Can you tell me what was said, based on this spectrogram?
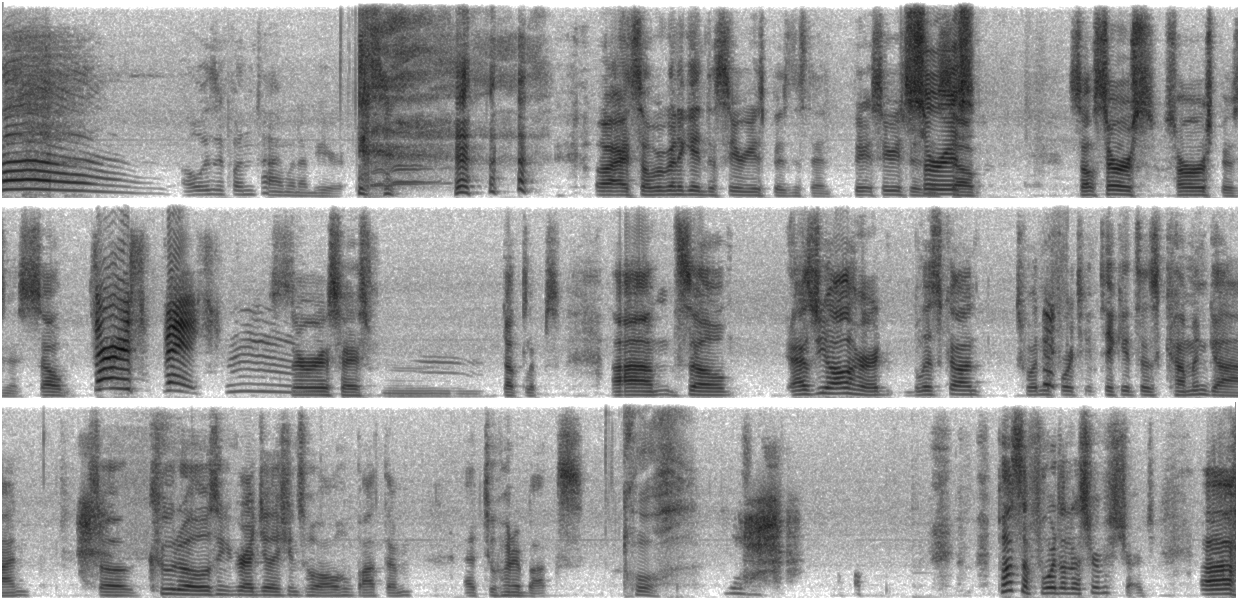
Ah, always a fun time when I'm here. All right, so we're going to get into serious business then. Serious business. Serious. So, so serious, serious business. So serious fish. Mm. serious, serious, mm, duck lips. Um, so as you all heard, BlizzCon 2014 tickets has come and gone. So kudos and congratulations to all who bought them at 200 bucks. Cool. Yeah. Plus a four dollar service charge. Uh,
